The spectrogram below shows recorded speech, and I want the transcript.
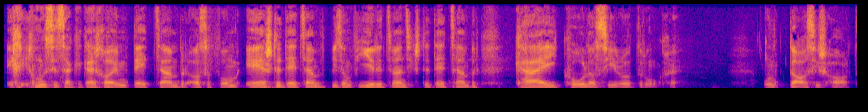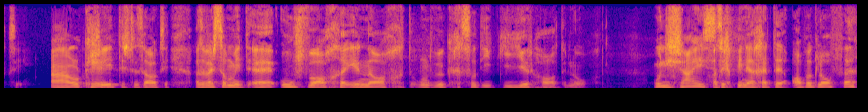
Ich, ich muss ja sagen, ich habe im Dezember, also vom 1. Dezember bis am 24. Dezember, kein Cola Zero getrunken. Und das war hart. Gewesen. Ah, okay. Shit, ist das gewesen. Also weißt du, so mit äh, Aufwachen in der Nacht und wirklich so die Gier haben danach. Und Scheiß. Also ich bin nachher runtergelaufen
